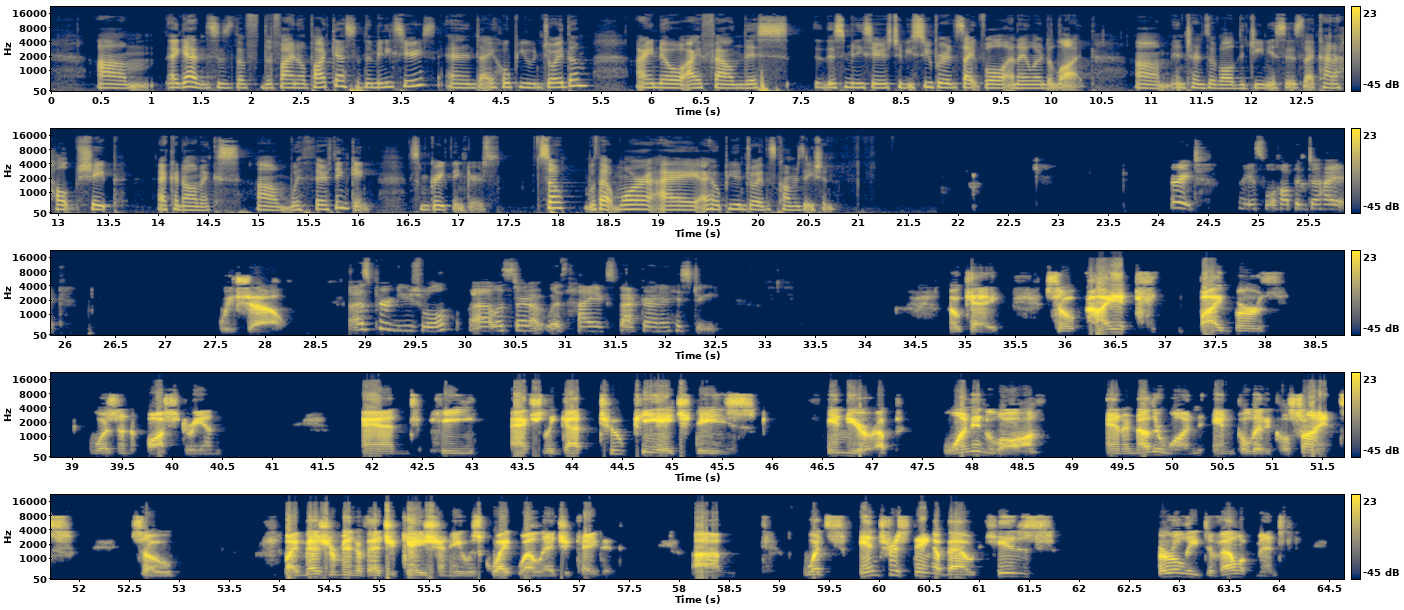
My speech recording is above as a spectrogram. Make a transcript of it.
Um, again, this is the the final podcast of the mini series, and I hope you enjoyed them. I know I found this this mini series to be super insightful, and I learned a lot um, in terms of all the geniuses that kind of help shape economics um, with their thinking. Some great thinkers. So, without more, I, I hope you enjoy this conversation. All right, I guess we'll hop into Hayek. We shall. As per usual, uh, let's start out with Hayek's background and history. Okay, so Hayek, by birth, was an Austrian, and he actually got two PhDs in Europe, one in law and another one in political science. So, by measurement of education, he was quite well educated. Um, what's interesting about his early development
